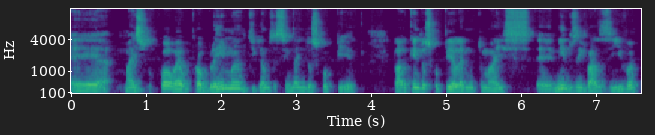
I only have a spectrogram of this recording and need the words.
É, mas qual é o problema, digamos assim, da endoscopia? Claro que a endoscopia é muito mais, é, menos invasiva,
